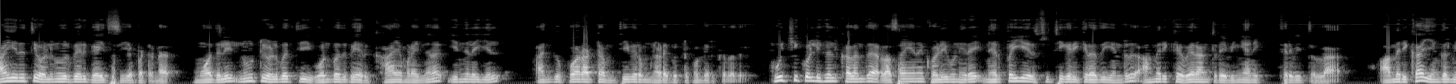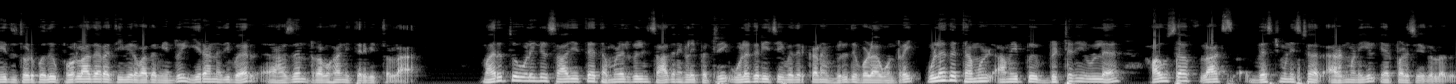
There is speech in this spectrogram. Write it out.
ஆயிரத்தி எழுநூறு பேர் கைது செய்யப்பட்டனர். மோதலில் நூற்றி எழுபத்தி ஒன்பது பேர் காயமடைந்தனர். இந்நிலையில் அங்கு போராட்டம் தீவிரம் நடைபெற்றுக் கொண்டிருக்கிறது. பூச்சிக்கொல்லிகள் கலந்த ரசாயன கழிவு நீரை நெற்பயிர் சுத்திகரிக்கிறது என்று அமெரிக்க வேளாண் துறை விஞ்ஞானி தெரிவித்துள்ளார். அமெரிக்கா எங்கள் மீது தொடுப்பது பொருளாதார தீவிரவாதம் என்று ஈரான் அதிபர் ஹசன் ரவுஹானி தெரிவித்துள்ளார். மருத்துவ உலகில் சாதித்த தமிழர்களின் சாதனைகளை பற்றி உலகறி செய்வதற்கான விருது விழா ஒன்றை உலக தமிழ் அமைப்பு பிரிட்டனில் உள்ள ஹவுஸ் ஆஃப் லார்ட்ஸ் வெஸ்ட்மினிஸ்டர் அரண்மனையில் ஏற்பாடு செய்துள்ளது.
